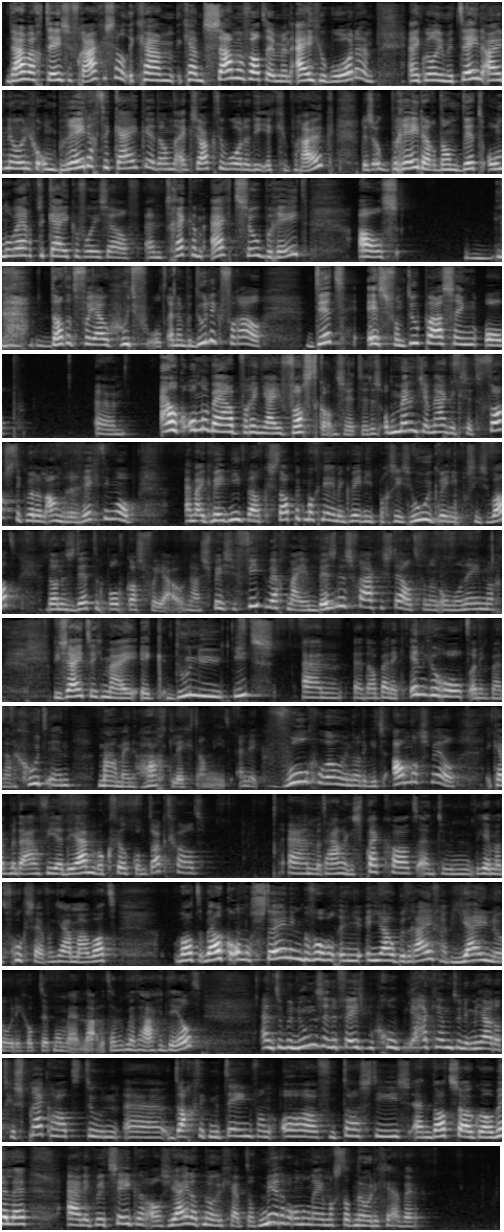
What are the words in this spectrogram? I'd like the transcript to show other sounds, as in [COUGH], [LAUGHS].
daar werd deze vraag gesteld. Ik ga, hem, ik ga hem samenvatten in mijn eigen woorden. En ik wil je meteen uitnodigen om breder te kijken dan de exacte woorden die ik gebruik. Dus ook breder dan dit onderwerp te kijken voor jezelf. En trek hem echt zo breed als [LAUGHS] dat het voor jou goed voelt. En dan bedoel ik vooral, dit is van toepassing op um, elk onderwerp waarin jij vast kan zitten. Dus op het moment dat je merkt, ik zit vast, ik wil een andere richting op. En maar ik weet niet welke stap ik mag nemen. Ik weet niet precies hoe, ik weet niet precies wat. Dan is dit de podcast voor jou. Nou, specifiek werd mij een businessvraag gesteld van een ondernemer. Die zei tegen mij: Ik doe nu iets en eh, daar ben ik ingerold en ik ben er goed in, maar mijn hart ligt er niet. En ik voel gewoon dat ik iets anders wil. Ik heb met haar via DM ook veel contact gehad. En met haar een gesprek gehad. En toen op een vroeg zij van ja, maar wat, wat, welke ondersteuning bijvoorbeeld in, in jouw bedrijf heb jij nodig op dit moment? Nou, dat heb ik met haar gedeeld. En toen benoemde ze in de Facebookgroep, ja Kim, toen ik met jou dat gesprek had, toen uh, dacht ik meteen van, oh fantastisch en dat zou ik wel willen. En ik weet zeker als jij dat nodig hebt, dat meerdere ondernemers dat nodig hebben.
